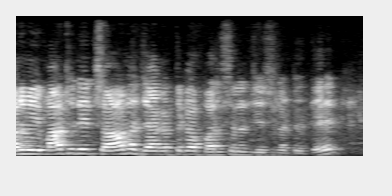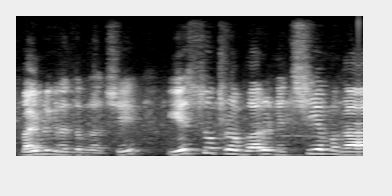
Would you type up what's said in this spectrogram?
మనం ఈ మాటని చాలా జాగ్రత్తగా పరిశీలన చేసినట్టయితే బైబిల్ గ్రంథం నుంచి యేసు ప్రభు వారు నిశ్చయముగా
